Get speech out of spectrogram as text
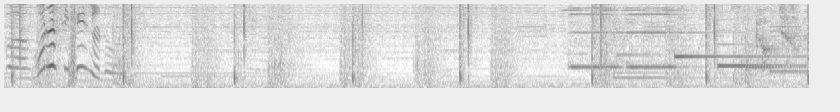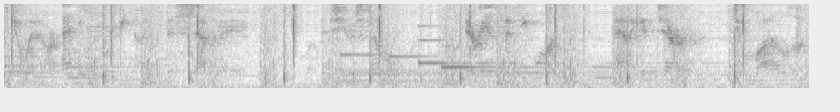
But what SCPs are doing? Two Miles Under.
